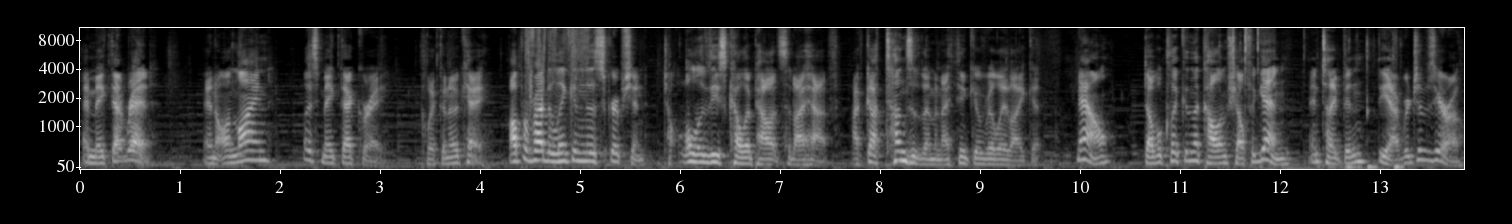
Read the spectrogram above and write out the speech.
and make that red. And online, let's make that gray. Click on OK. I'll provide a link in the description to all of these color palettes that I have. I've got tons of them and I think you'll really like it. Now, double click in the column shelf again and type in the average of zero.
